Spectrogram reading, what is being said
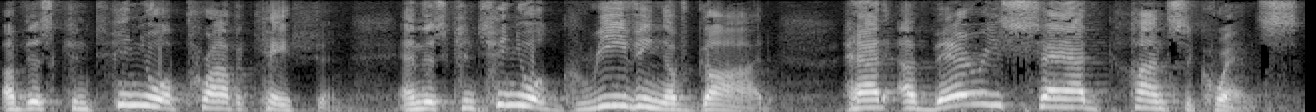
of this continual provocation and this continual grieving of God had a very sad consequence.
